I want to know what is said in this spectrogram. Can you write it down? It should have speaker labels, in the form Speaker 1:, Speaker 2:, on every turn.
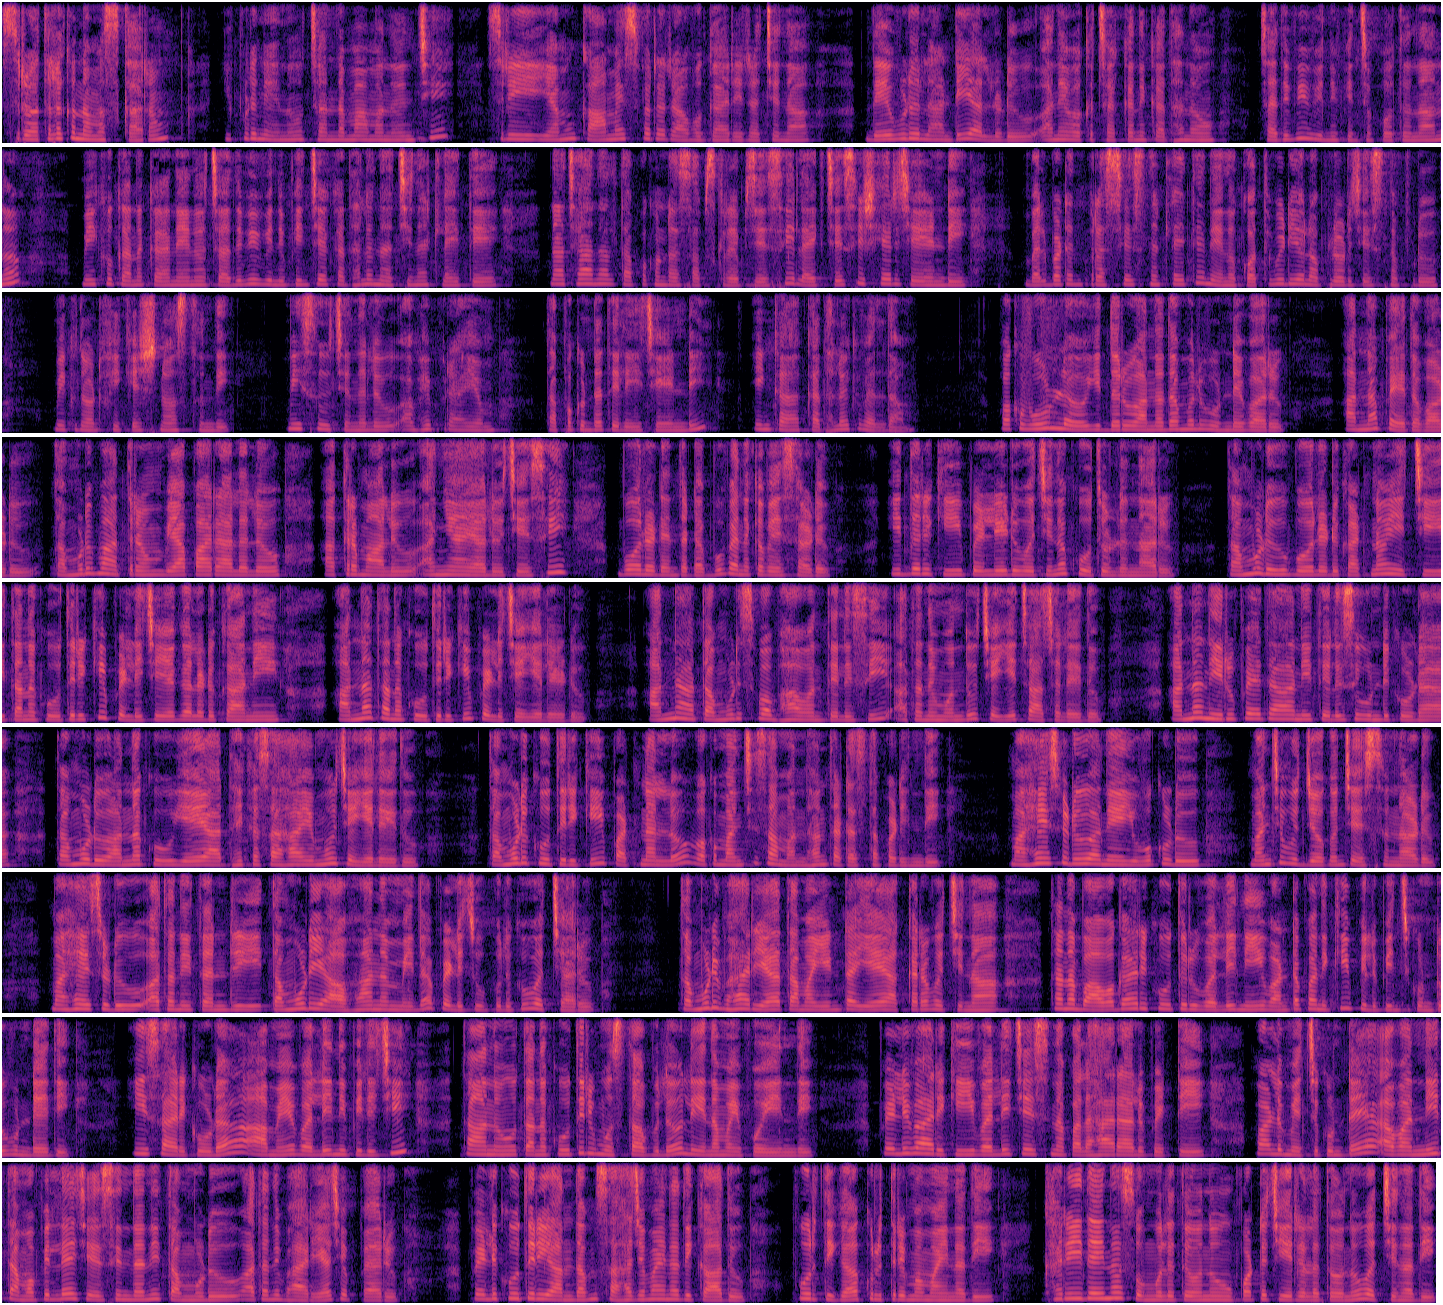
Speaker 1: శ్రోతలకు నమస్కారం. ఇప్పుడు నేను చందమామ నుంచి శ్రీ ఎం. కామేశ్వరరావు గారి రచన దేవుడు లాంటి అల్లుడు అనే ఒక చక్కని కథను చదివి వినిపించబోతున్నాను. మీకు కనుక నేను చదివి వినిపించే కథలు నచ్చినట్లయితే నా ఛానల్ తప్పకుండా సబ్స్క్రైబ్ చేసి లైక్ చేసి షేర్ చేయండి. బెల్ బటన్ ప్రెస్ చేసినట్లయితే నేను కొత్త వీడియోలు అప్లోడ్ చేసినప్పుడు మీకు నోటిఫికేషన్ వస్తుంది. మీ సూచనలు అభిప్రాయం తప్పకుండా తెలియచేయండి. ఇంకా కథలోకి వెళ్దాం. ఒక ఊళ్ళో ఇద్దరు అన్నదమ్ములు ఉండేవారు. అన్న పేదవాడు. తమ్ముడు మాత్రం వ్యాపారాలలో అక్రమాలు అన్యాయాలు చేసి బోలెడంత డబ్బు వెనక వేశాడు. ఇద్దరికి పెళ్ళిడు వచ్చిన కూతుళ్ళున్నారు. తమ్ముడు బోలెడు కట్నం ఇచ్చి తన కూతురికి పెళ్ళి చేయగలడు కానీ అన్న తన కూతురికి పెళ్ళి చేయలేడు. అన్న తమ్ముడి స్వభావం తెలిసి అతని ముందు చెయ్యి చాచలేదు. అన్న నిరుపేద అని తెలిసి ఉండి కూడా తమ్ముడు అన్నకు ఏ ఆర్థిక సహాయమూ చేయలేదు తమ్ముడి కూతురికి పట్నంలో ఒక మంచి సంబంధం తటస్థపడింది. మహేశుడు అనే యువకుడు మంచి ఉద్యోగం చేస్తున్నాడు. మహేశుడు అతని తండ్రి తమ్ముడి ఆహ్వానం మీద పెళ్ళి చూపులకు వచ్చారు. తమ్ముడి భార్య తమ ఇంట ఏ అక్కర వచ్చినా తన బావగారి కూతురు వల్లిని వంట పనికి పిలిపించుకుంటూ ఉండేది. ఈసారి కూడా ఆమె వల్లిని పిలిచి తాను తన కూతురి ముస్తాబులో లీనమైపోయింది. పెళ్ళివారికి వల్లి చేసిన పలహారాలు పెట్టి వాళ్ళు మెచ్చుకుంటే అవన్నీ తమ పిల్లే చేసిందని తమ్ముడు అతని భార్య చెప్పారు. పెళ్ళికూతురి అందం సహజమైనది కాదు పూర్తిగా కృత్రిమమైనది. ఖరీదైన సొమ్ములతోనూ పట్టు చీరలతోనూ వచ్చినది.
